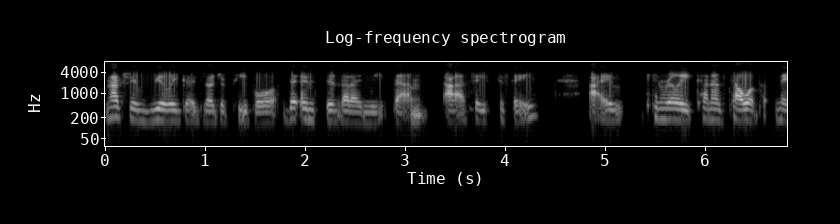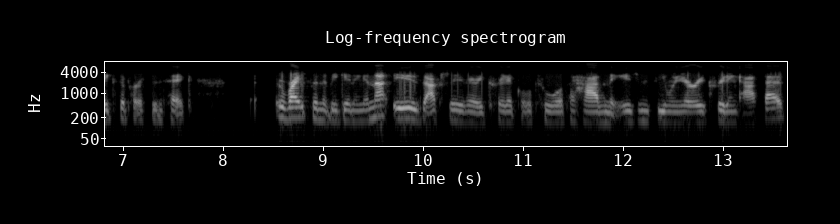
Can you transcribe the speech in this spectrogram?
I'm actually a really good judge of people the instant that I meet them face to face. I can really kind of tell what makes a person tick right from the beginning. And that is actually a very critical tool to have in the agency when you're recruiting assets.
